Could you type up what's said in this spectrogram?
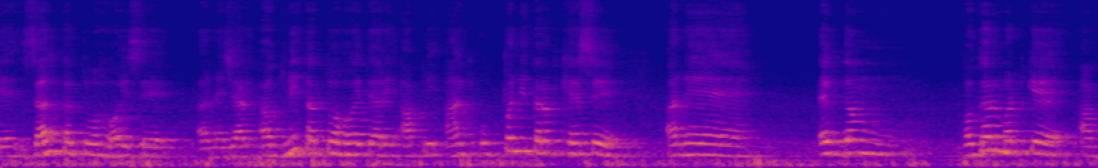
એ જલ તત્વ હોય છે. અને જ્યારે અગ્નિ તત્વ હોય, ત્યારે આપણી આંખ ઉપરની તરફ ખેંચે અને એકદમ વગર મટકે આમ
